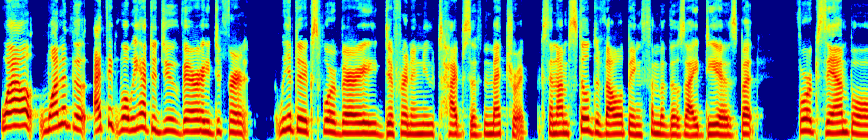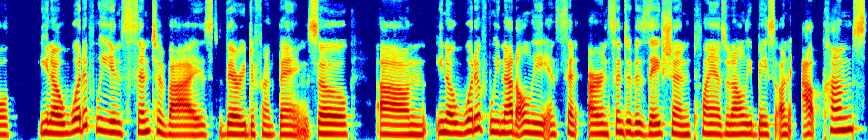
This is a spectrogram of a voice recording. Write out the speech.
Well, one of the I think well we have to do very different we have to explore very different and new types of metrics and I'm still developing some of those ideas, but for example, you know, what if we incentivized very different things? So, um, you know, what if we not only incent our incentivization plans are not only based on outcomes,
